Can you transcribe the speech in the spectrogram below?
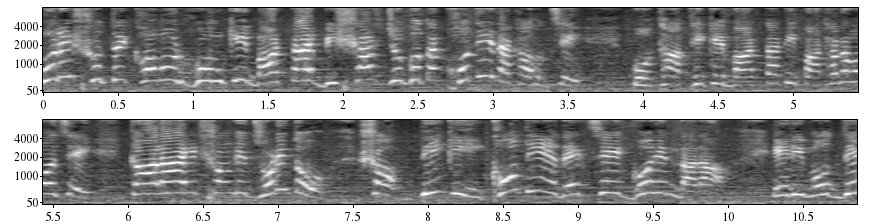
পুলিশ সূত্রে খবর, হুমকি বার্তায় বিশ্বাসযোগ্যতা খতিয়ে দেখা হচ্ছে। কোথা থেকে বার্তাটি পাঠানো হয়েছে? কারা এর সঙ্গে জড়িত? সব দিকই খতিয়ে দেখছে গোয়েন্দারা। এরই মধ্যে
